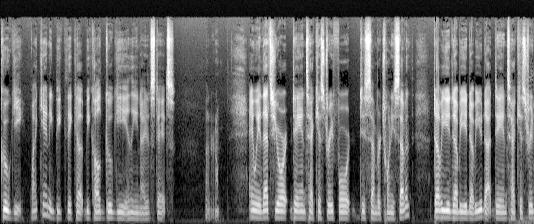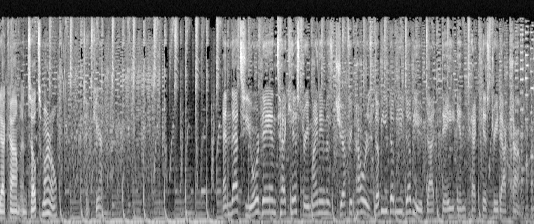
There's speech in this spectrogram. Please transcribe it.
Googie. Why can't he be, be called Googie in the United States? I don't know. Anyway, that's your day in tech history for December 27th. www.dayintechhistory.com. Until tomorrow, take care. And that's your day in tech history. My name is Jeffrey Powers, www.dayintechhistory.com.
